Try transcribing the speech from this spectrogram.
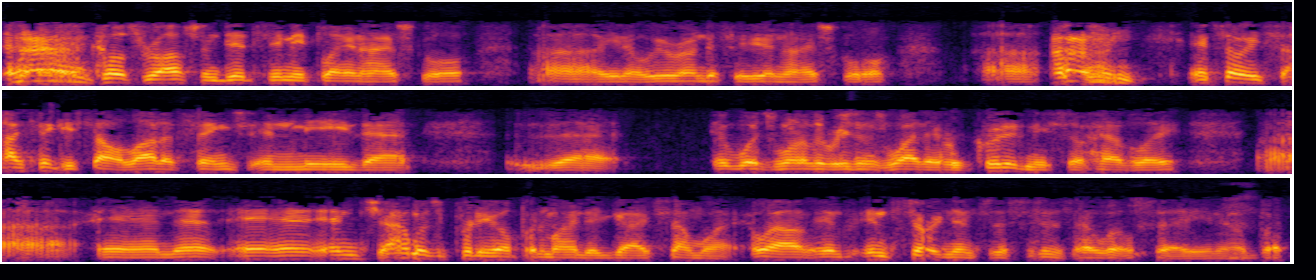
Coach Ralston did see me play in high school. Uh, you know, we were undefeated in high school, uh, and so he, I think he saw a lot of things in me that that it was one of the reasons why they recruited me so heavily. Uh, and, and and John was a pretty open-minded guy, somewhat. Well, in, in certain instances, I will say, you know. But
